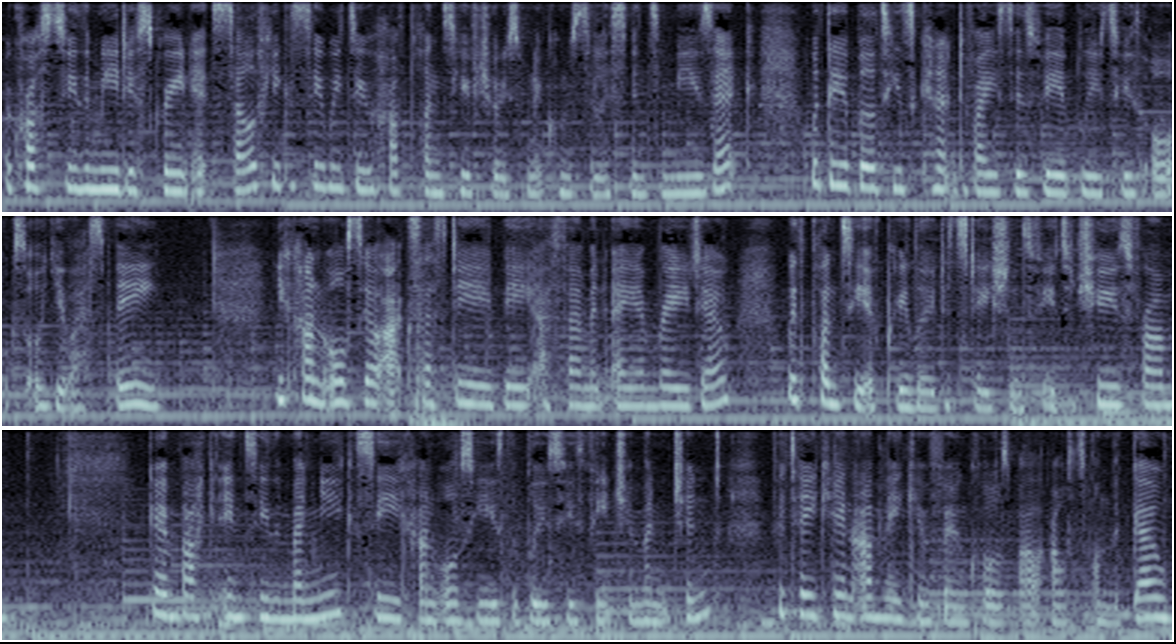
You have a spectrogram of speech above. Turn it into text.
Across to the media screen itself, you can see we do have plenty of choice when it comes to listening to music, with the ability to connect devices via Bluetooth, AUX or USB. You can also access DAB, FM and AM radio with plenty of preloaded stations for you to choose from. Going back into the menu, you can see you can also use the Bluetooth feature mentioned for taking and making phone calls while out on the go.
